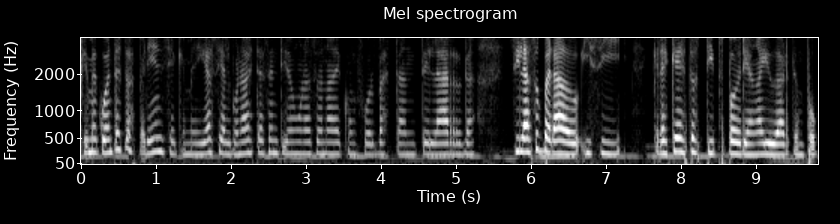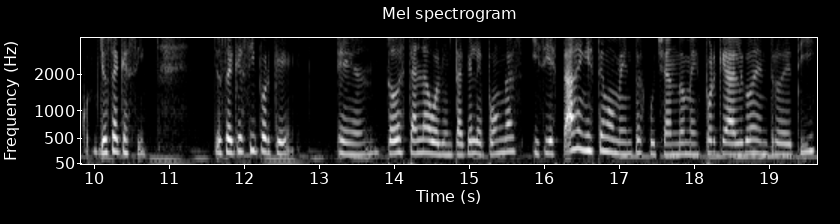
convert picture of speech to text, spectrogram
que me cuentes tu experiencia, que me digas si alguna vez te has sentido en una zona de confort bastante larga, si la has superado y si crees que estos tips podrían ayudarte un poco. Yo sé que sí. Yo sé que sí porque eh, todo está en la voluntad que le pongas y si estás en este momento escuchándome es porque algo dentro de ti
